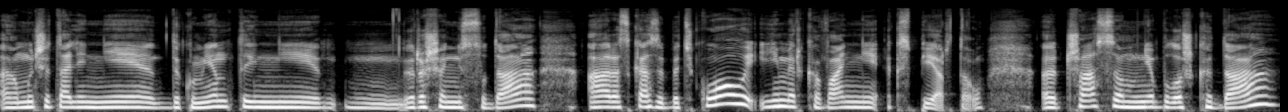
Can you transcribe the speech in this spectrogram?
мы чыталі не дакументы не рашэнне суда а расказы бацькоў і меркаванні экспертаў. Часам мне было шкада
